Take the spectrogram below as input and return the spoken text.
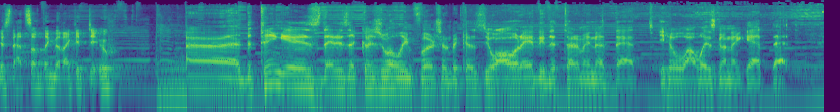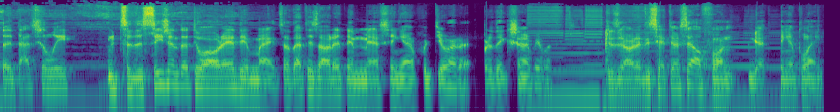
Is that something that I could do? Uh, the thing is, there is a casual inversion because you already determined that you're always gonna get that. So it actually, it's a decision that you already made. So that is already messing up with your prediction abilities because you already set yourself on getting a plane.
